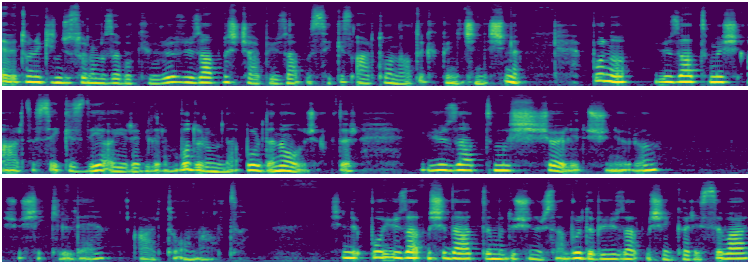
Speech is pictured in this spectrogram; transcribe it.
Evet 12. sorumuza bakıyoruz. 160 çarpı 168 artı 16 kökün içinde. Şimdi bunu 160 artı 8 diye ayırabilirim. Bu durumda burada ne olacaktır? 160 şöyle düşünüyorum. Şu şekilde artı 16. Şimdi bu 160'ı dağıttığımı düşünürsem burada bir 160'ın karesi var.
